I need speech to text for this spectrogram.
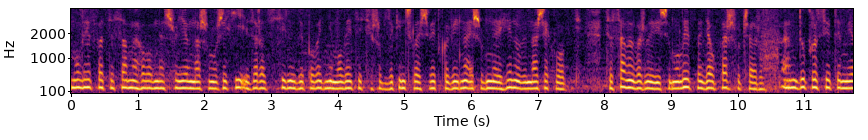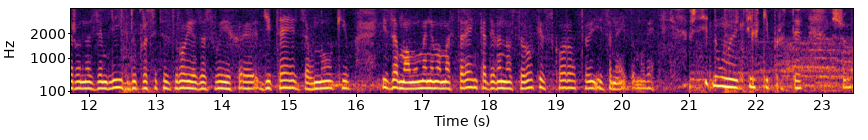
Молитва це саме головне, що є в нашому житті, і зараз всі люди повинні молитися, щоб закінчилася швидко війна і щоб не гинули наші хлопці. Це саме важливіше. Молитва йде в першу чергу. Е, просити миру на землі, буду просити здоров'я за своїх е, дітей, за внуків і за маму. У мене мама старенька, 90 років скоро, то і за нею буду молитися. Всі думають тільки про те, щоб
